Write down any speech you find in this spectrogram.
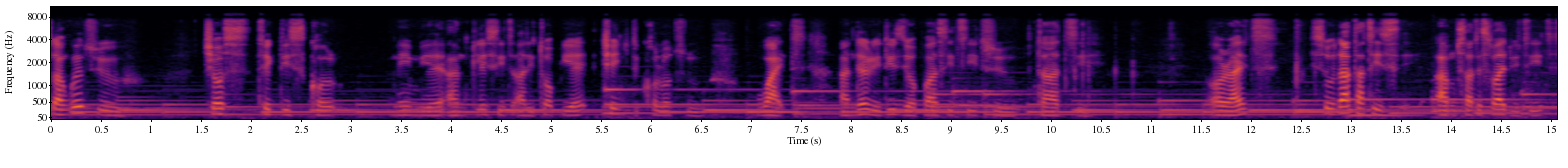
So I'm going to just take this call name here and place it at the top here. Change the color to white and then reduce the opacity to 30. Alright. So that 30 is I'm satisfied with it.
